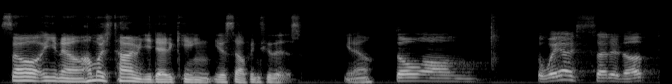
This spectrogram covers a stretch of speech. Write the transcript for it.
So you know, how much time are you dedicating yourself into this? You know. So um, the way I set it up,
